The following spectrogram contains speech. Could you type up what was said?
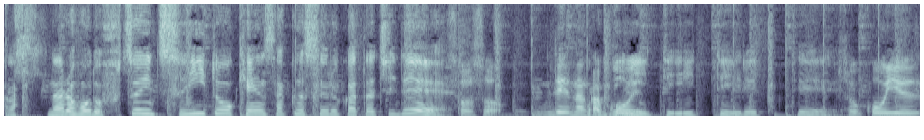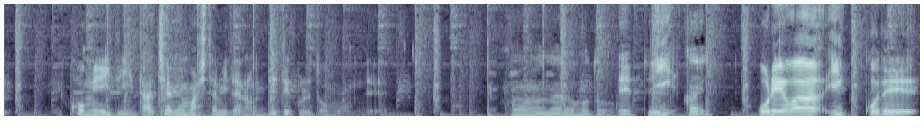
な。あ、なるほど。普通にツイートを検索する形で、そうそう。で、なんかこういう。コミュニティって入れて、そう、こういうコミュニティ立ち上げましたみたいなの出てくると思うんで。ああ、なるほど。で、一回。俺は1個で、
